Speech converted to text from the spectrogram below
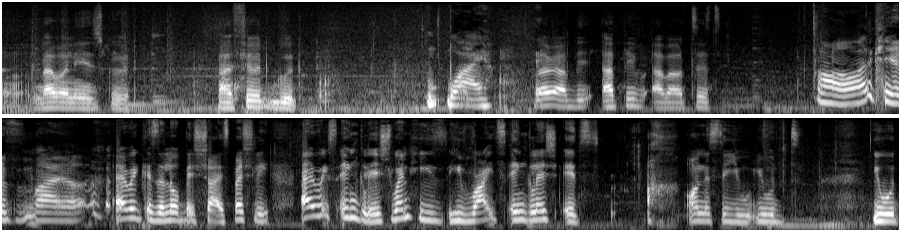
Uh, that one is good. I feel good. Why? Very happy, about it. Oh, I can't smile. Eric is a little bit shy, especially Eric's English. When he's he writes English, it's ugh, honestly you you would you would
